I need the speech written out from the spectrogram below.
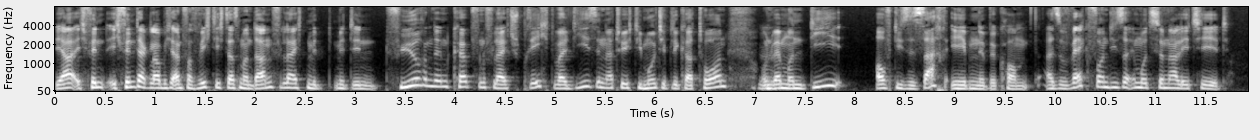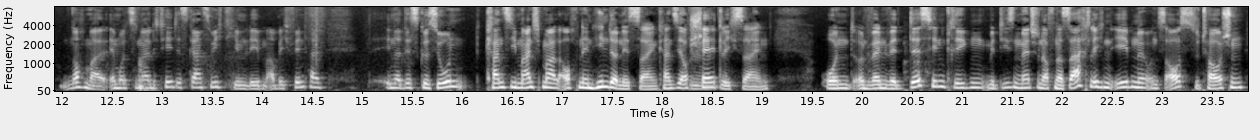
ja, ich finde, ich finde da glaube ich einfach wichtig, dass man dann vielleicht mit mit den führenden Köpfen vielleicht spricht, weil die sind natürlich die Multiplikatoren und mhm. wenn man die auf diese Sachebene bekommt, also weg von dieser Emotionalität. Nochmal, Emotionalität ist ganz wichtig im Leben, aber ich finde halt, in der Diskussion kann sie manchmal auch ein Hindernis sein, kann sie auch mhm. schädlich sein. Und, und wenn wir das hinkriegen, mit diesen Menschen auf einer sachlichen Ebene uns auszutauschen,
